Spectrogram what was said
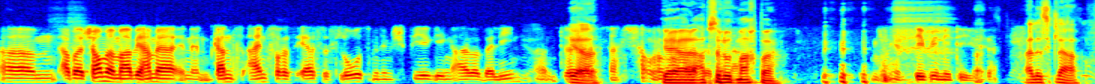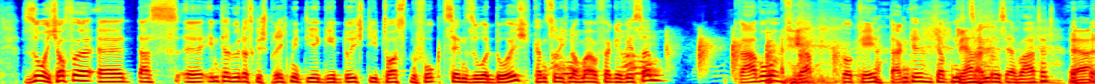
Ähm, aber schauen wir mal, wir haben ja ein, ein ganz einfaches erstes Los mit dem Spiel gegen Alba Berlin. Und, äh, Ja. dann schauen wir ja, mal, ja, absolut machbar. Definitiv. Ja. Alles klar. So, ich hoffe, äh, das äh, Interview, das Gespräch mit dir geht durch die Thorsten Vogt-Zensur durch. Kannst du dich nochmal vergewissern? Bravo. Ja, okay, danke. Ich habe nichts haben- anderes erwartet. Ja,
